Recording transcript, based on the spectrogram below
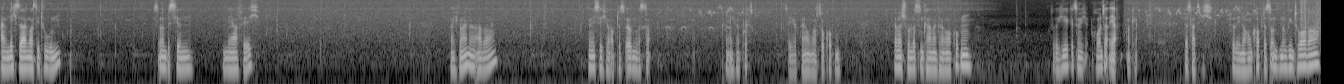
einem nicht sagen, was die tun. ist immer ein bisschen nervig. Ich meine aber, ich bin nicht sicher, ob das irgendwas da... Kann ich mal kurz... Sicher, kann ich auch mal so gucken. Wenn man schon nutzen kann, dann kann man mal gucken. So, hier geht es nämlich runter. Ja, okay. Das hatte ich, dass ich noch im Kopf, dass unten irgendwie ein Tor war.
